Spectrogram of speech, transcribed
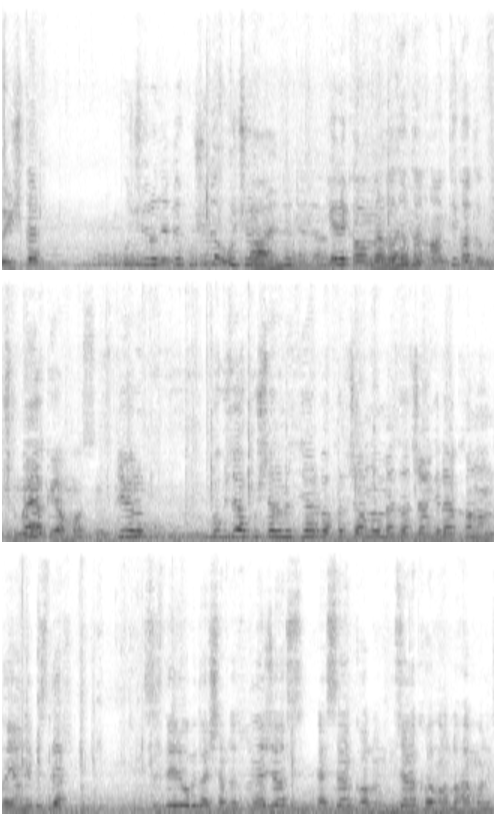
bu işler. Uçurun dedi kuşu da uçurun. Aynen öyle abi. Geri kalanlarda Yalan zaten yok. antikadır. Uçurmaya kıyamazsınız diyorum. Bu güzel kuşlarımız Diyarbakır Canlı Mezar Cangire kanalında yani bizler sizleri o arkadaşlarımıza sunacağız. Esen kalın, güzel kalın Allah'a emanet.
